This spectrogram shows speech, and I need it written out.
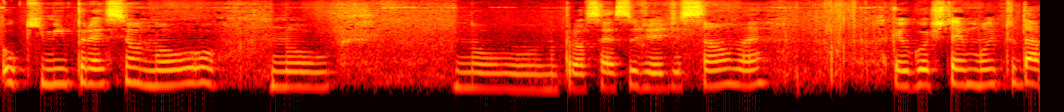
o que me impressionou no, no, no processo de edição, né? Eu gostei muito da,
